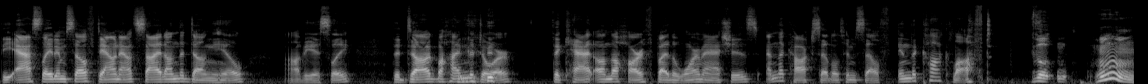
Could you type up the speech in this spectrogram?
The ass laid himself down outside on the dunghill, obviously, the dog behind the door, the cat on the hearth by the warm ashes, and the cock settled himself in the cock loft. The hmm.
